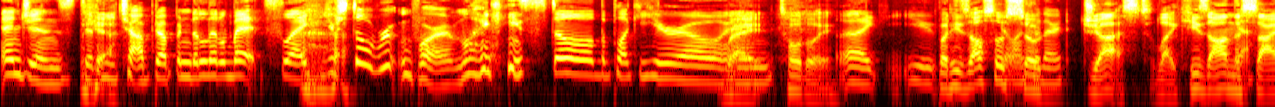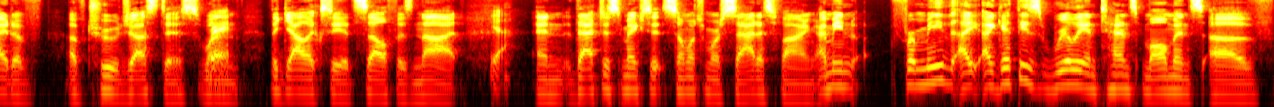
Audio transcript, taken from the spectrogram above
engines to Yeah. be chopped up into little bits like you're still rooting for him like he's still the plucky hero Right, and totally. like you But he's also so just. Like he's on the side of of true justice when Right. the galaxy itself is not. Yeah. And that just makes it so much more satisfying. I mean, for me, I, I get these really intense moments of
